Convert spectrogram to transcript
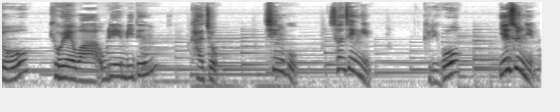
또 교회와 우리의 믿음, 가족, 친구, 선생님, 그리고 예수님.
